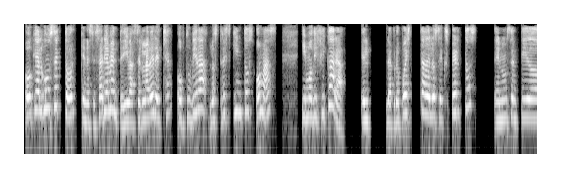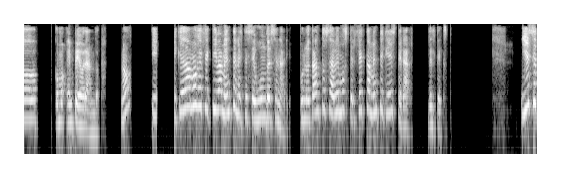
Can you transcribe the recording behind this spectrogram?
o que algún sector, que necesariamente iba a ser la derecha, obtuviera los tres quintos o más y modificara la propuesta de los expertos en un sentido como empeorándola, ¿no? Y, y quedamos efectivamente en este segundo escenario. Por lo tanto, sabemos perfectamente qué esperar del texto. Y ese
